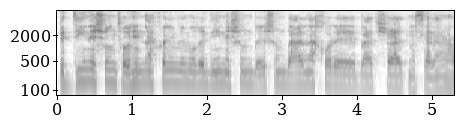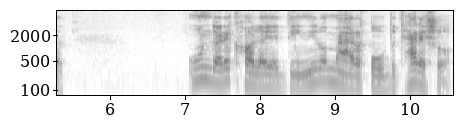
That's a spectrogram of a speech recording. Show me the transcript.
به دینشون توهین نکنیم یه موقع دینشون بهشون بر نخوره بعد شاید مثلا اون داره کالای دینی رو مرقوب ترشو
